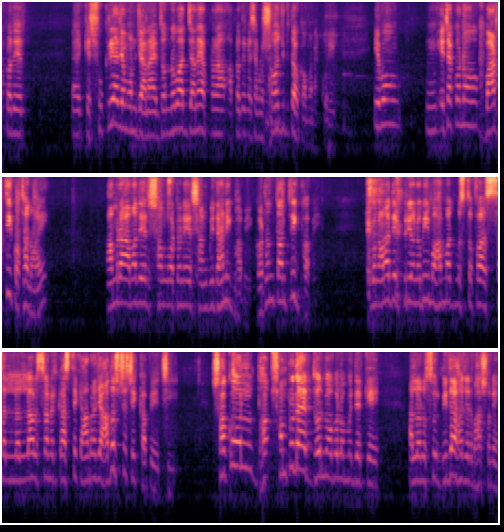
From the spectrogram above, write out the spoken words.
আপনাদের কে শুক্রিয়া যেমন জানায়, ধন্যবাদ জানাই আপনারা, আপনাদের কাছে আমরা সহযোগিতাও কামনা করি। এবং এটা কোনো বাড়তি কথা নয়, আমরা আমাদের সংগঠনের সাংবিধানিকভাবে, গঠনতান্ত্রিকভাবে, এবং আমাদের প্রিয় নবী মোহাম্মদ মুস্তফা সাল্লাহ ইসলামের কাছ থেকে আমরা যে আদর্শ শিক্ষা পেয়েছি সকল সম্প্রদায়ের ধর্মীয় অবলম্বীদেরকে আল্লাহ রসুল বিদায় হজের ভাষণে,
